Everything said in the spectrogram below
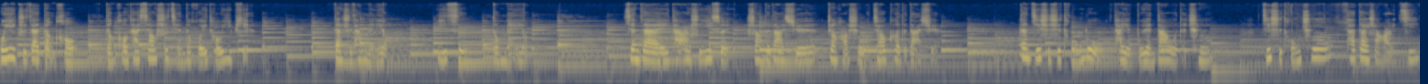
我一直在等候，等候他消失前的回头一瞥，但是他没有，一次都没有。现在他二十一岁，上的大学正好是我教课的大学。但即使是同路，他也不愿搭我的车；即使同车，他戴上耳机，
